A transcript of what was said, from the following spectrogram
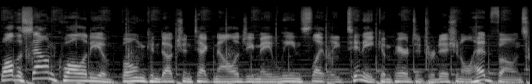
While the sound quality of bone conduction technology may lean slightly tinny compared to traditional headphones,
